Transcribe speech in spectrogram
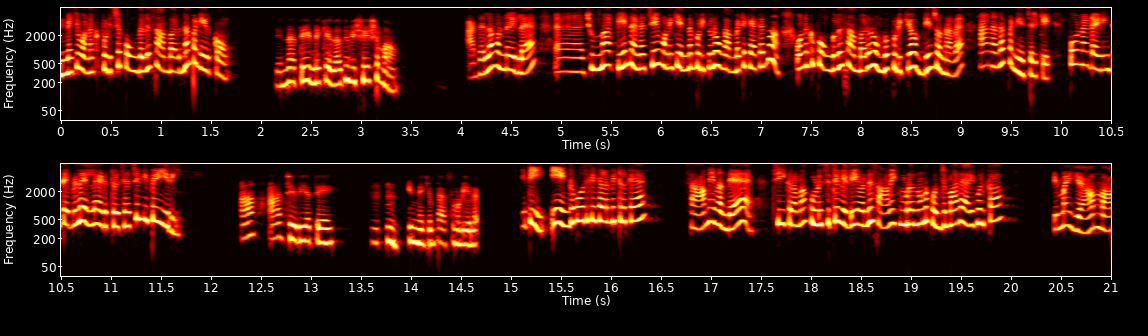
இன்னைக்கு உனக்கு பிடிச்ச பொங்கல் சாம்பார் தான் பண்ணியிருக்கோம். என்னத்தே இன்னைக்கு ஏதாவது விசேஷமா? அதெல்லாம் ஒன்றும் இல்லை. சும்மா அப்படியே நினைச்சு உனக்கு என்ன பிடிக்கும் உங்க அம்மிட்ட கேட்டதா உனக்கு பொங்கல் சாம்பார் ரொம்ப பிடிக்கும் அப்படின்னு சொன்னாங்க அதனால பண்ணி வச்சிருக்கேன். போனா டைனிங் டேபிள் எல்லாம் எடுத்து வச்சாச்சு நீ போய் இரு. ஆ ஆ சரி அத்தே. ம் இன்னைக்கும் பேச முடியல இடி நீ எங்க போதுக்கு கிளம்பிட்டு இருக்க சாமி சீக்கிரமா குளிச்சுட்டு வெளியே வந்து சாமி கும்பிடணும்னு கொஞ்சமாவது அறிவு இருக்கா? இம்மா ஏம்மா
